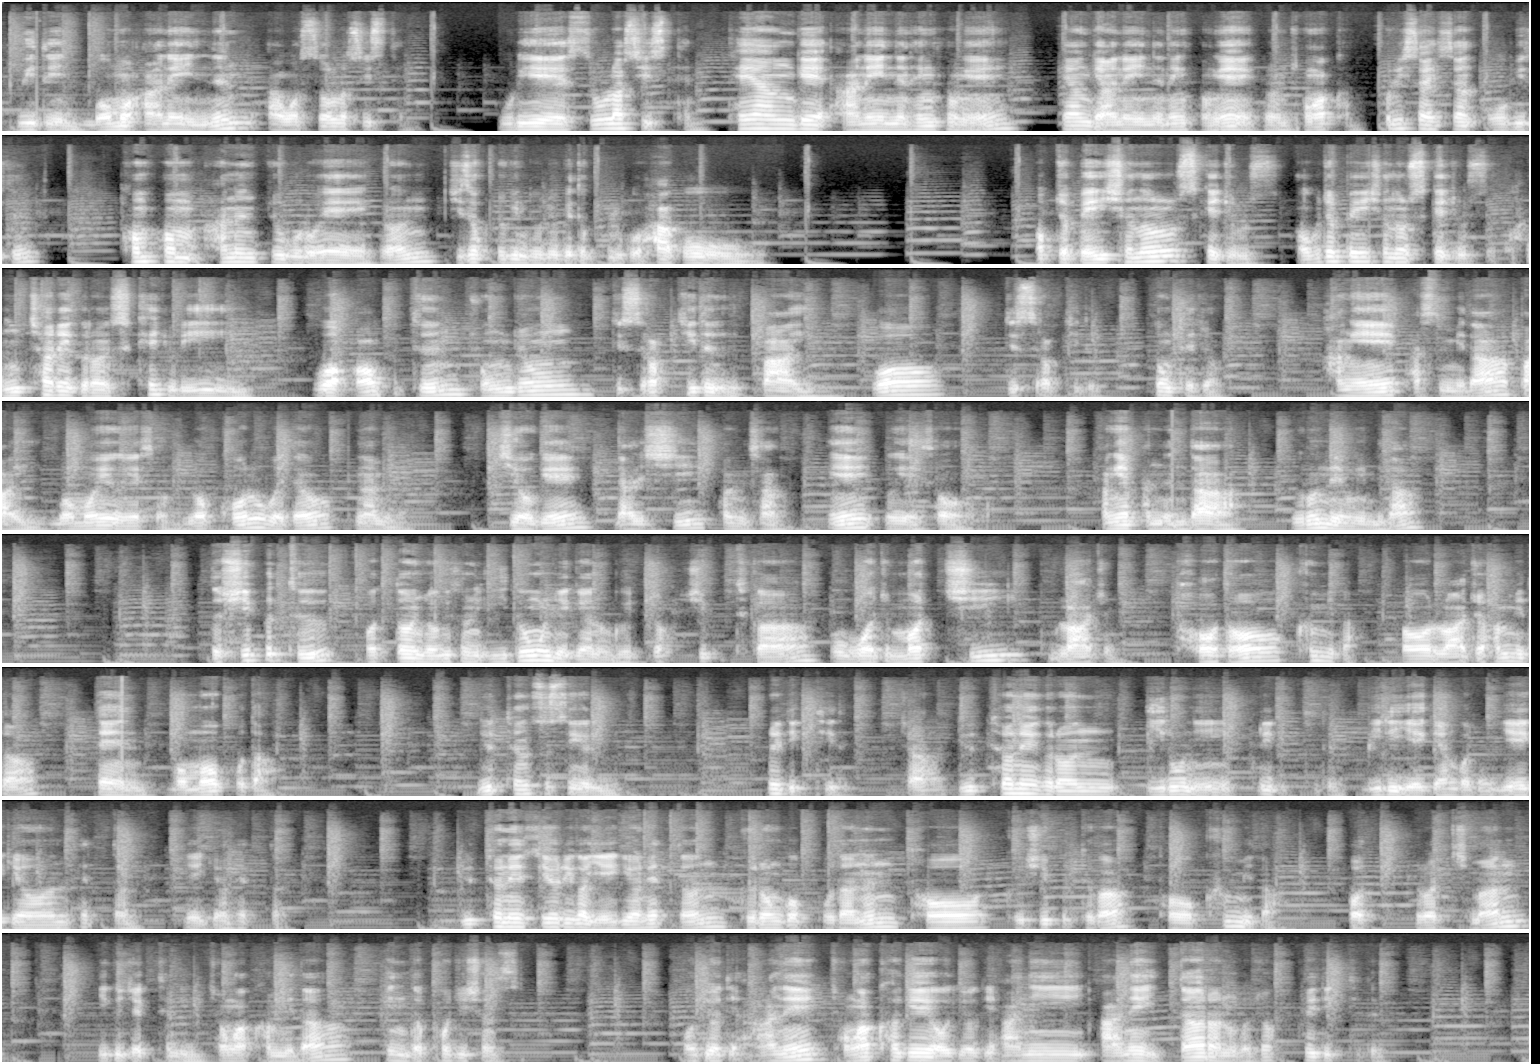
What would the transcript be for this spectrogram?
within 뭐뭐 안에 있는 our solar system, 우리의 솔라 시스템, 태양계 안에 있는 행성에 태양계 안에 있는 행성에 그런 정확한 프리사이스한 오빗을 컨펌하는 쪽으로의 그런 지속적인 노력에도 불구하고 observational schedules, observational schedules, 관찰의 그런 스케줄이 were often 종종 disrupted by, were disrupted, 동태죠. 방해받습니다. by, 뭐뭐에 의해서, local weather phenomena, 지역의 날씨 현상에 의해서 방해받는다. 이런 내용입니다. Shift, 어떤 여기서는 이동을 얘기하는 거겠죠. shift가 was much larger, 더더 큽니다. 더 larger 합니다. than, 뭐뭐보다. Newton's theory, predicted, 자, 뉴턴의 그런 이론이 프리딕티드 미리 얘기한 거죠. 예견했던, 예견했던. 뉴턴의 시어리가 예견했던 그런 것보다는 더그 시프트가 더 큽니다. but 그렇지만 exactly 정확합니다. in the positions 어디 어디 안에 정확하게 어디 어디 안이 안에 있다라는 거죠. predicted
